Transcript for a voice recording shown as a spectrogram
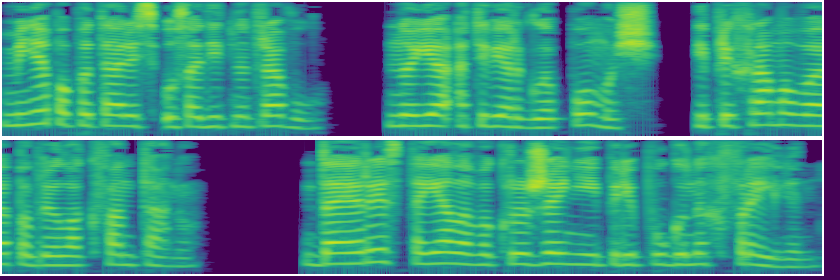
Меня попытались усадить на траву, но я отвергла помощь и, прихрамывая, побрела к фонтану. Дайре стояла в окружении перепуганных фрейлин.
